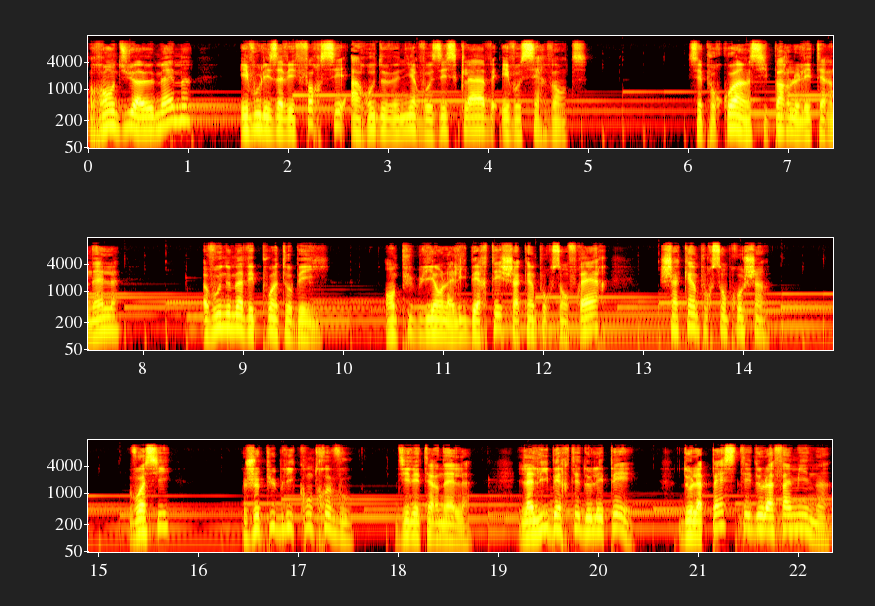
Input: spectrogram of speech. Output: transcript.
rendus à eux-mêmes, et vous les avez forcés à redevenir vos esclaves et vos servantes. C'est pourquoi ainsi parle l'Éternel, vous ne m'avez point obéi, en publiant la liberté chacun pour son frère, chacun pour son prochain. Voici, je publie contre vous, dit l'Éternel, la liberté de l'épée, de la peste et de la famine,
